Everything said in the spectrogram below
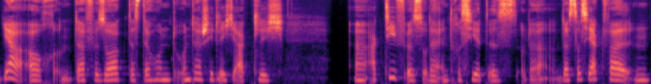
ja auch dafür sorgt, dass der Hund unterschiedlich jagdlich äh, aktiv ist oder interessiert ist oder dass das Jagdverhalten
